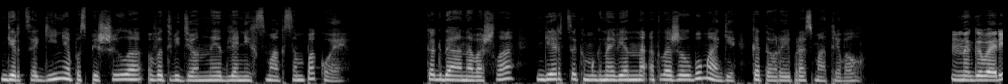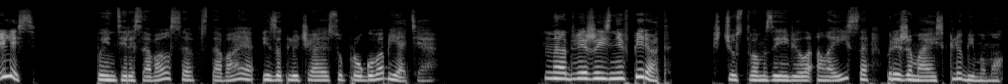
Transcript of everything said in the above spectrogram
герцогиня поспешила в отведенные для них с Максом покои. Когда она вошла, герцог мгновенно отложил бумаги, которые просматривал. «Наговорились?» — поинтересовался, вставая и заключая супругу в объятия. «На две жизни вперед, с чувством заявила Алаиса, прижимаясь к любимому.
